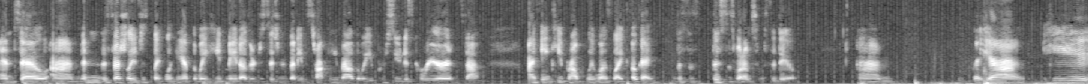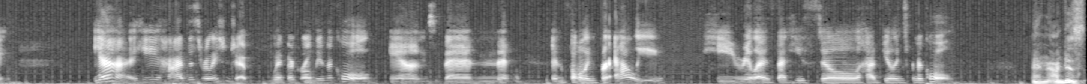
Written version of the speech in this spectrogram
And so, um, and especially just like looking at the way he'd made other decisions that he was talking about, the way he pursued his career and stuff. I think he probably was like, okay, this is this is what I'm supposed to do. Um, but yeah, he, yeah, he had this relationship with a girl named Nicole, and then in falling for Ali, he realized that he still had feelings for Nicole. And I'm just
